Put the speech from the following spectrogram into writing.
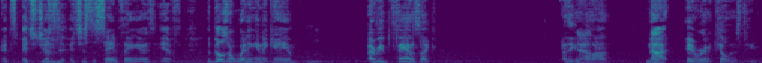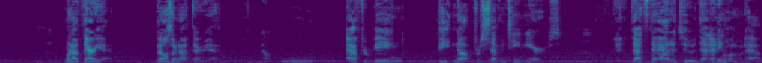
it's it's just it's just the same thing as if the Bills are winning in a game. Mhm. Every fan is like, "Are they gonna Yeah. hold on?" Not, "Hey, we're gonna kill this team." We're not there yet. Bills are not there yet. No. After being beaten up for 17 years, that's the attitude that anyone would have.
